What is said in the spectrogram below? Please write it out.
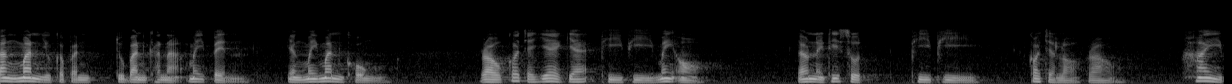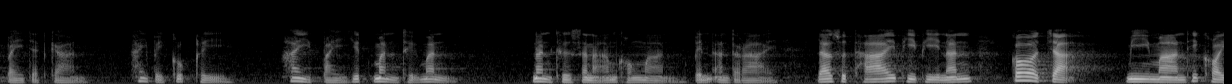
ตั้งมั่นอยู่กับปัจจุบันขณะไม่เป็น ยังไม่มั่นคง เราก็จะแยกแยะพีพีไม่ออก แล้วในที่สุดพีพีก็จะหลอกเรา ให้ไปจัดการ ให้ไปคลุกคลี ให้ไปยึดมั่นถือมั่น นั่นคือสนามของมารเป็นอันตราย แล้วสุดท้ายพีพีนั้นก็จะมีมารที่คอย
